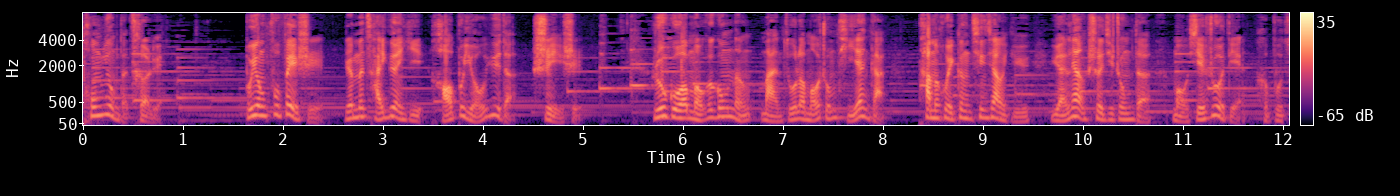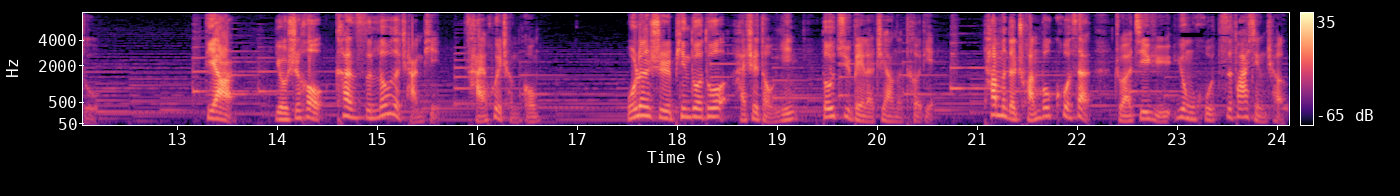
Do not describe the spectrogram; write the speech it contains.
通用的策略。不用付费时，人们才愿意毫不犹豫地试一试。如果某个功能满足了某种体验感，他们会更倾向于原谅设计中的某些弱点和不足。第二，有时候看似 low 的产品才会成功。无论是拼多多还是抖音，都具备了这样的特点。他们的传播扩散主要基于用户自发形成，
